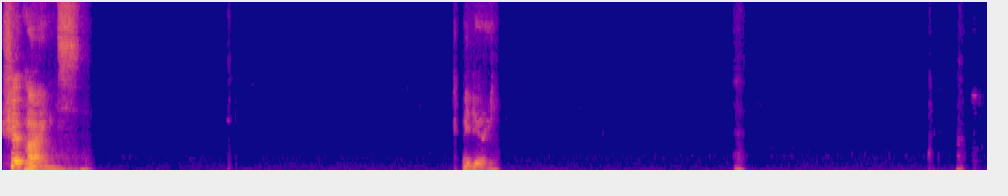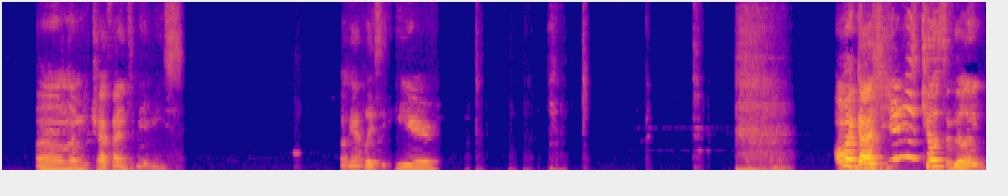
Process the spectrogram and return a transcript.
Trip mines. What are you doing? Um, let me try to find some enemies. Okay, I place it here. Oh my gosh, did you just kill a civilian?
